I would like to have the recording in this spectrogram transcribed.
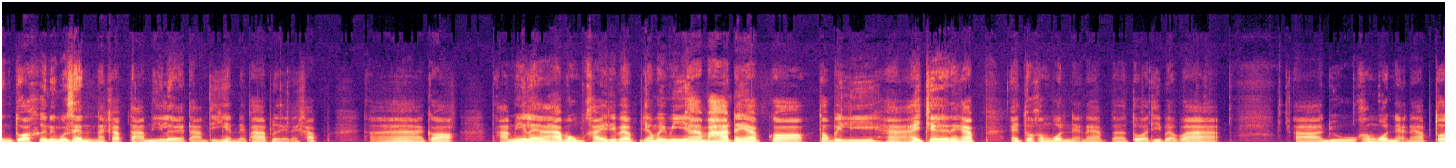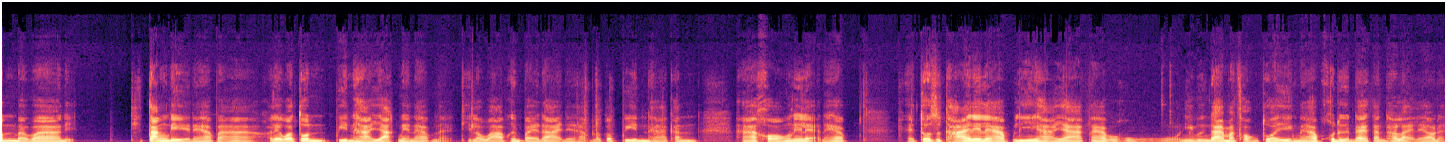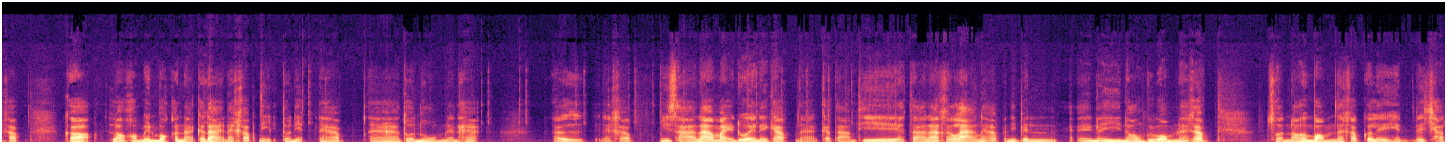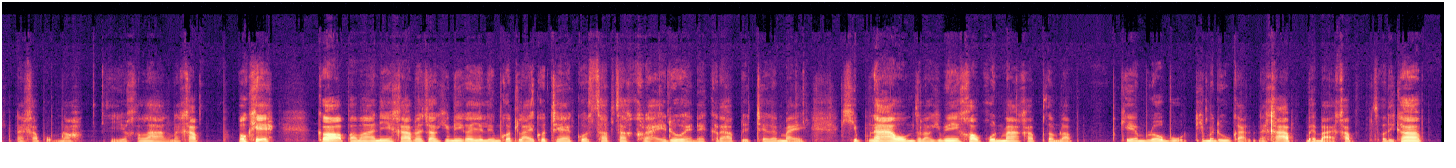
1 ตัวคือ 1%นะครับตามนี้เลยตามที่เห็นในภาพเลยนะครับอ่าก็ตามนี้เลยนะครับผมใครที่แบบยังไม่มีห้ามพลาดนะครับ ก็ต้องไปรีหาให้เจอนะครับไอตัวข้างบนเนี่ยนะครับตัวที่แบบว่าอ่าอยู่ข้างบนเนี่ยนะครับ ต้นแบบว่านี่ที่ตั้งเดนะครับอ่าเขาเรียกว่าต้นปีนหายักษ์เนี่ยนะครับนะที่เราวาร์ปขึ้นไปได้นะครับ แล้วก็ปีนหากันหาของนี่แหละนะครับไอตัวสุดท้ายนี่แหละครับรีหายากนะครับโอ้โห นี่เพิ่งได้มาสองตัวเองนะครับ คนอื่นได้กันเท่าไหร่แล้วนะครับ ก็ลองคอมเมนต์บอกกันหน่อยก็ได้นะครับ นี่ตัวเนี้ยนะครับอ่าตัวโนมเนี่ยนะฮะเออนะครับ มีสถานะใหม่ด้วยนะครับนะก็ตามที่สถานะข้างล่างนะครับ อันนี้เป็นในน้องพี่บอมนะครับ ส่วนน้องพี่บอมนะครับ ก็เลยเห็นได้ชัดนะครับ ผมเนาะที่อยู่ข้างล่างนะครับ โอเค ก็ประมาณนี้ครับถ้าชอบคลิปนี้ก็อย่าลืมกดไลค์กดแชร์กด Subscribe ด้วยนะครับเดี๋ยวเจอกันใหม่คลิปหน้าผมสำหรับคลิปนี้ขอบคุณมากครับสำหรับ เกมโรบูทที่มาดูกันนะครับ บ๊ายบายครับ สวัสดีครับ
